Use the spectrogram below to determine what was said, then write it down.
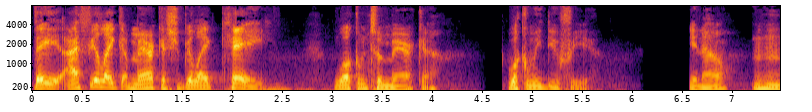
they, I feel like America should be like, hey, welcome to America. What can we do for you? You know. hmm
